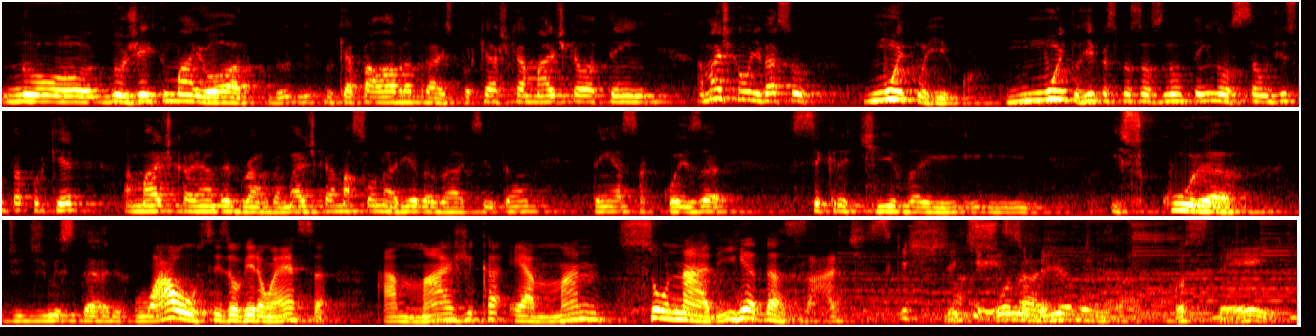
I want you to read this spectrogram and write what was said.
no, no jeito maior do, do- do que a palavra traz, porque acho que a mágica ela tem, a mágica é um universo muito rico, muito rico. As pessoas não têm noção disso, até porque a mágica é underground, a mágica é a maçonaria das artes. Então, tem essa coisa secretiva e, e- e escura de, de mistério. Uau, vocês ouviram essa? A mágica é a maçonaria das artes. Que chique isso. Maçonaria das artes. Gostei.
